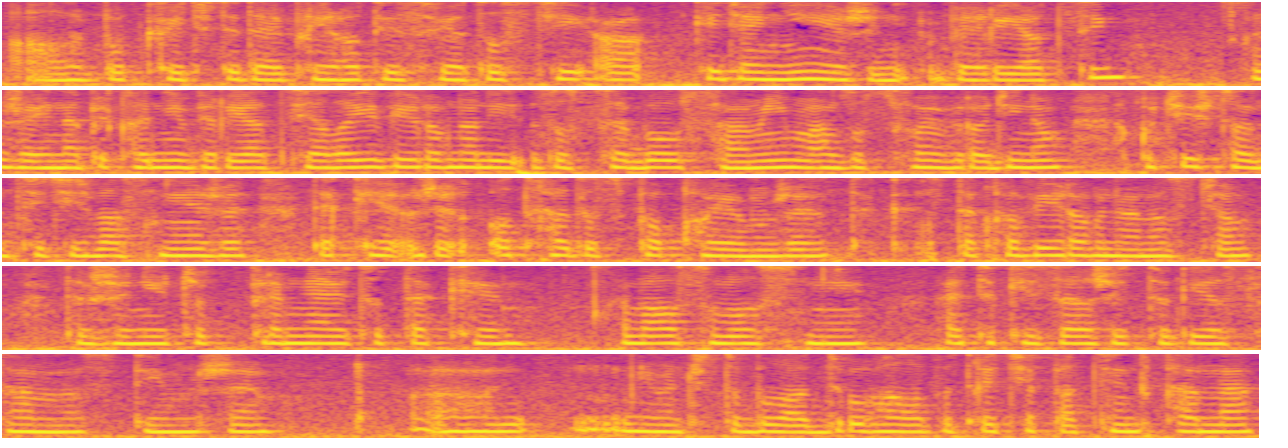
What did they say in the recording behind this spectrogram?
alebo keď teda aj prijal tie sviatosti a keď aj nie je že veriaci, že je napríklad neveriaci, ale je vyrovnaný so sebou samým a so svojou rodinou, ako tiež tam cítiš vlastne, že, také, že odchádza s pokojom, že tak, s takou vyrovnanosťou. Takže niečo, pre mňa je to také, a mal som vlastne aj taký zážitok ja sama s tým, že a neviem, či to bola druhá alebo tretia pacientka na,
